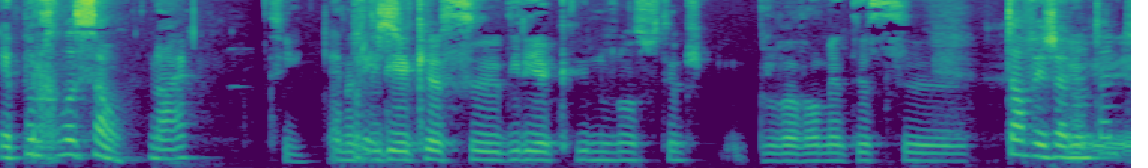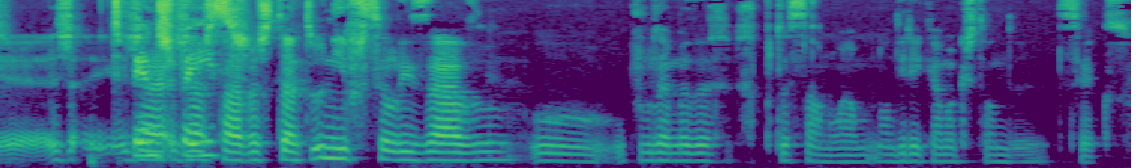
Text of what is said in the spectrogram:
É por relação, não é? Sim, é mas diria que, esse, diria que nos nossos tempos, provavelmente esse Talvez já não tanto. Eh, já, já, já, está bastante universalizado o, o problema da reputação, não, é, não diria que é uma questão de, de sexo.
